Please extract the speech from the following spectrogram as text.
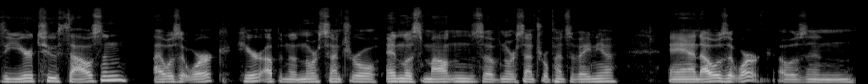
the year 2000. I was at work here up in the north central endless mountains of north central Pennsylvania, and I was at work. I was in,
